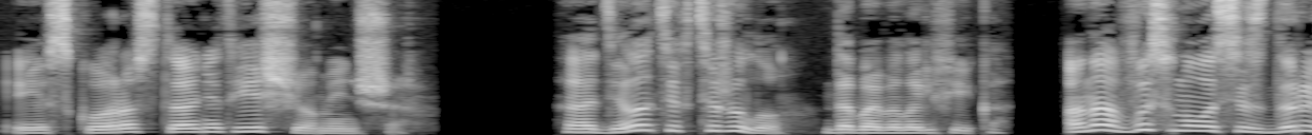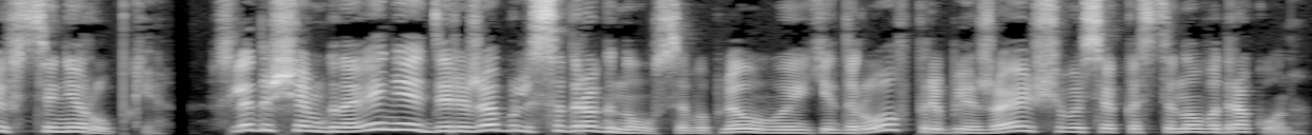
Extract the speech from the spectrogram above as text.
«И скоро станет еще меньше». «А делать их тяжело», — добавила эльфийка. Она высунулась из дыры в стене рубки. В следующее мгновение дирижабль содрогнулся, выплевывая ядро в приближающегося костяного дракона.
